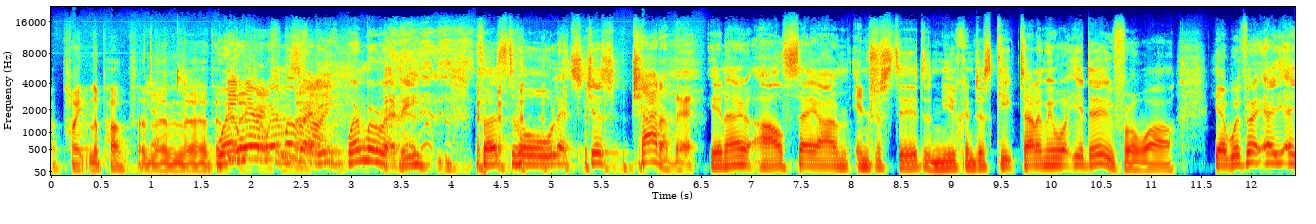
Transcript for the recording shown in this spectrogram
a, pint in the pub, and yeah. then, uh, then when, when, when we're ready, when we're ready. First of all, let's just chat a bit. You know, I'll say I'm interested, and you can just keep telling me what you do for a while. Yeah, with uh, uh,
